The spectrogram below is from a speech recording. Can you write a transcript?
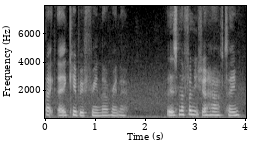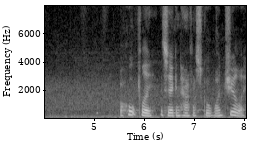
That, it could be free now, right now. But it's nothing each at half time. Hopefully the second half I score one, surely.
